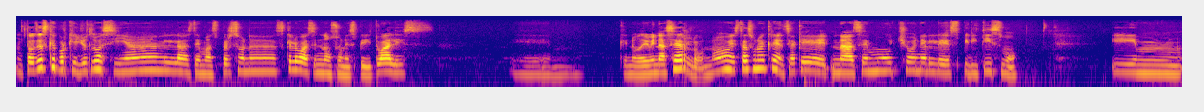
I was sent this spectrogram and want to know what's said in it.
entonces que porque ellos lo hacían, las demás personas que lo hacen no son espirituales, em, que no deben hacerlo, ¿no? Esta es una creencia que nace mucho en el espiritismo. Y mm,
